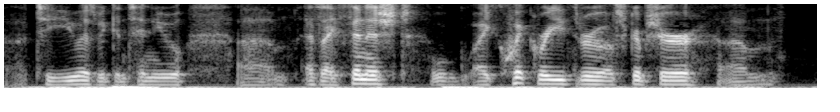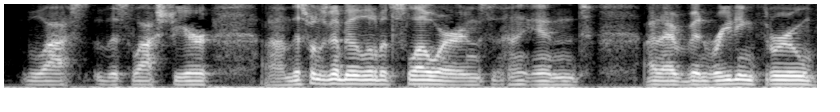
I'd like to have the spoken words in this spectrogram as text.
uh, to you as we continue. Um, as I finished a quick read through of Scripture um, last this last year, um, this one's going to be a little bit slower, and and and I've been reading through,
